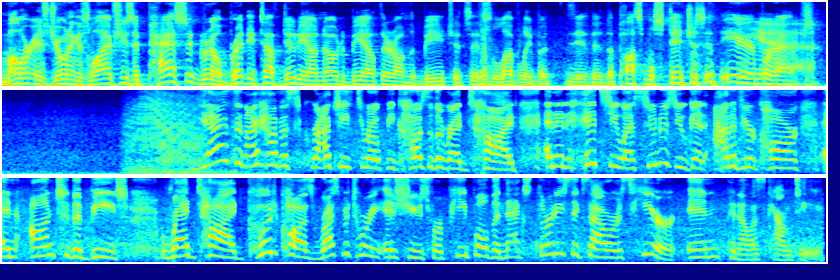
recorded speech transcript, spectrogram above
Muller is joining us live. She's at Pass-A-Grille. Brittany, tough duty, I know, to be out there on the beach. It's, it's lovely, but the, the, the possible stenches in the air, Yeah. perhaps. Yes, and I have a scratchy throat because of the red tide, and it hits you as soon as you get out of your car and onto the beach. Red tide could cause respiratory issues for people the next 36 hours here in Pinellas County.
